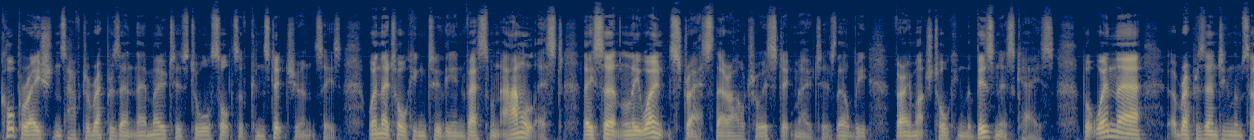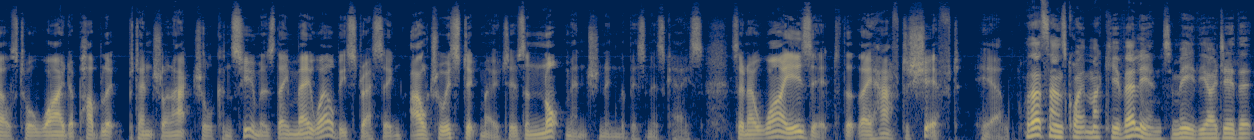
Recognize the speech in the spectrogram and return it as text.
Corporations have to represent their motives to all sorts of constituencies. When they're talking to the investment analyst, they certainly won't stress their altruistic motives. They'll be very much talking the business case. But when they're representing themselves to a wider public, potential and actual consumers, they may well be stressing altruistic motives and not mentioning the business case. So now, why is it that they have to shift here. Well, that sounds quite Machiavellian to me, the idea that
